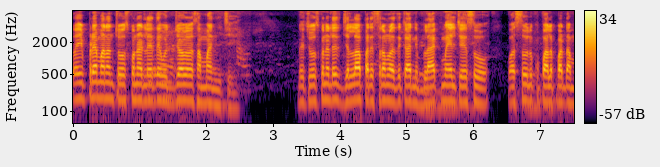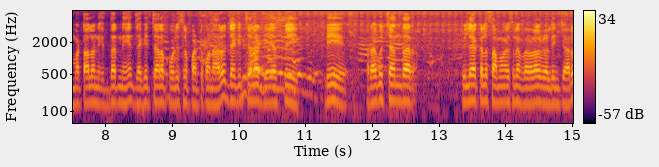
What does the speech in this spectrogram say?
సో ఇప్పుడే మనం చూసుకున్నట్లయితే ఉద్యోగాలకు సంబంధించి. మీరు చూసుకున్నట్లయితే జిల్లా పరిశ్రమల అధికారిని బ్లాక్మెయిల్ చేస్తూ వస్తువులకు పాల్పడ్డ ముఠాలోని ఇద్దరిని జగిత్యాల పోలీసులు పట్టుకున్నారు. జగిత్యాల డిఎస్పీ డి. రఘుచందర్ విలేకరుల సమావేశంలో వివరాలు వెల్లడించారు.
